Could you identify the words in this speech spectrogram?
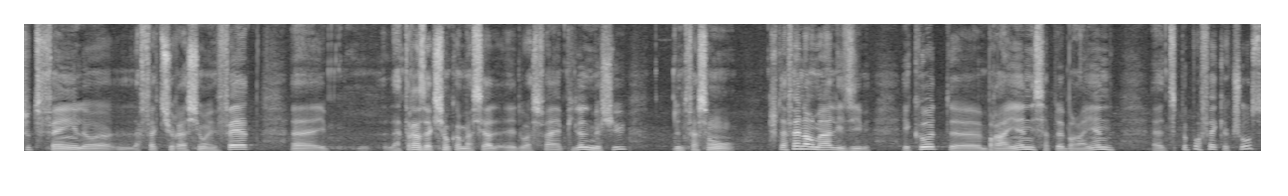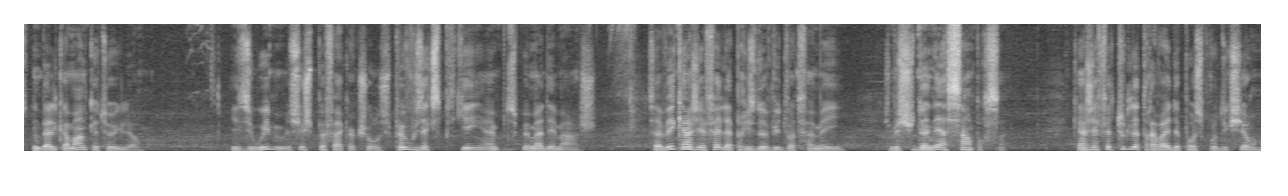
toute fin, là, la facturation est faite, la transaction commerciale doit se faire. Puis là, le monsieur, d'une façon tout à fait normal. Il dit Écoute, euh, Brian, il s'appelait Brian, euh, tu peux pas faire quelque chose? C'est une belle commande que tu as eue là. Il dit Oui, monsieur, je peux faire quelque chose. Je peux vous expliquer un petit peu ma démarche. Vous savez, quand j'ai fait la prise de vue de votre famille, je me suis donné à 100% Quand j'ai fait tout le travail de post-production,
